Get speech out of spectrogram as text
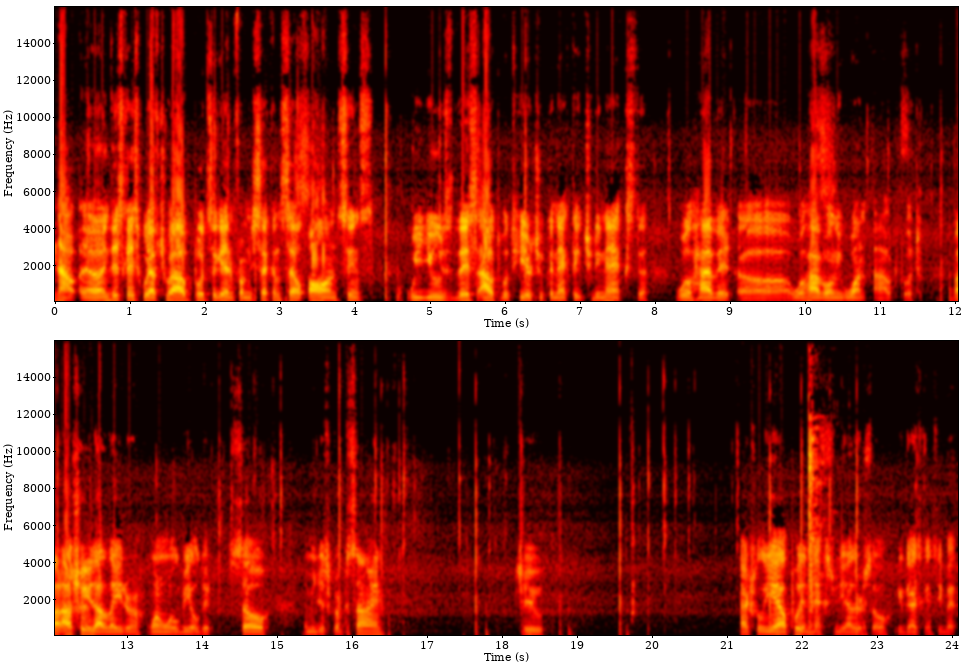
Now, uh, in this case, we have two outputs again from the second cell on, since we use this output here to connect it to the next. We'll have it. Uh, we'll have only one output, but I'll show you that later when we'll build it. So, let me just grab a sign. Two, Actually, yeah, I'll put it next to the other so you guys can see better.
